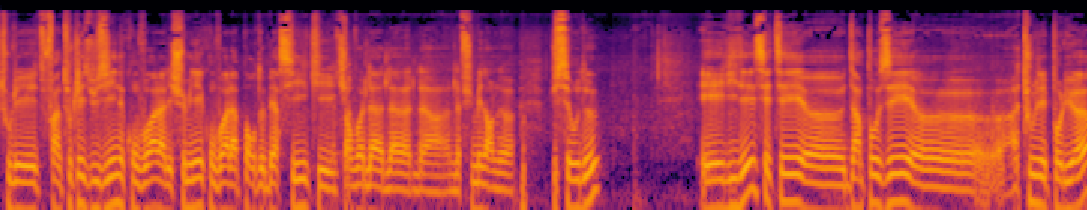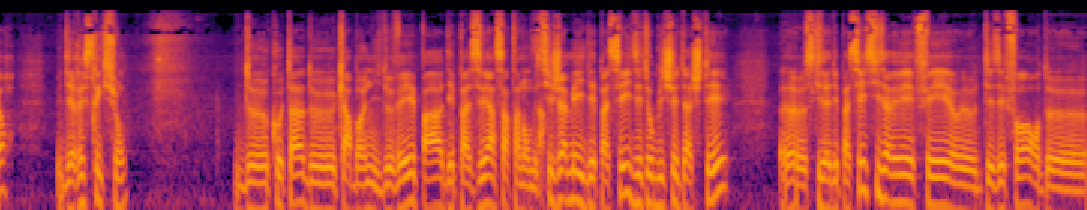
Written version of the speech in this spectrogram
Tous les, enfin, toutes les usines qu'on voit, là, les cheminées qu'on voit à la porte de Bercy qui, envoient de la, fumée dans le, du CO2. Et l'idée, c'était euh, d'imposer euh, à tous les pollueurs des restrictions de quotas de carbone. Ils ne devaient pas dépasser un certain nombre. Si jamais ils dépassaient, ils étaient obligés d'acheter euh, ce qu'ils avaient dépassé. S'ils avaient fait des efforts de,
